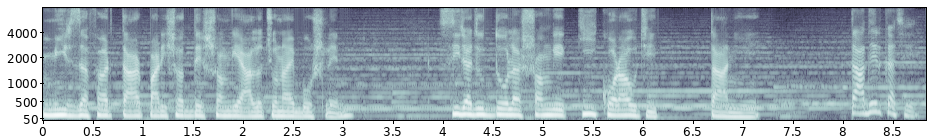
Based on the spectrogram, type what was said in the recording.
মির্জাফার তার পারিষদদের সঙ্গে আলোচনায় বসলেন। সিরাজউদ্দৌলার সঙ্গে কি করা উচিত তা নিয়ে। তাদের কাছে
